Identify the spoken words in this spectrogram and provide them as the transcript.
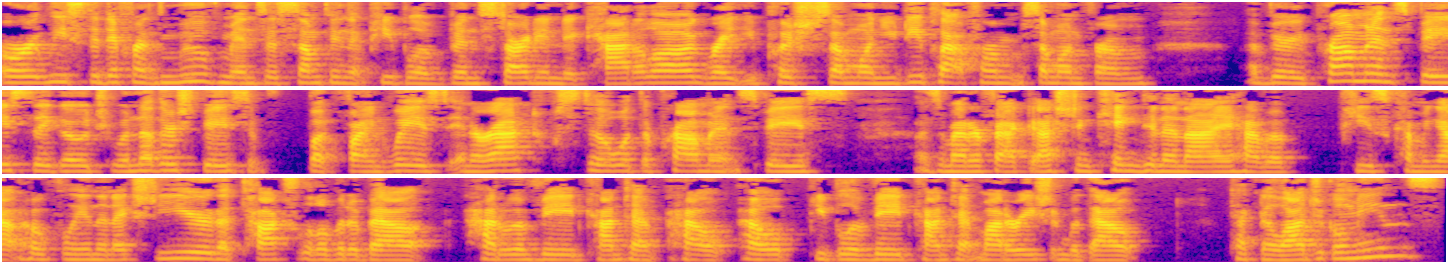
or at least the different movements, is something that people have been starting to catalog, right? You push someone, you deplatform someone from a very prominent space, they go to another space, but find ways to interact still with the prominent space. As a matter of fact, Ashton Kingdon and I have a piece coming out hopefully in the next year that talks a little bit about how to evade content, how, how people evade content moderation without technological means,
